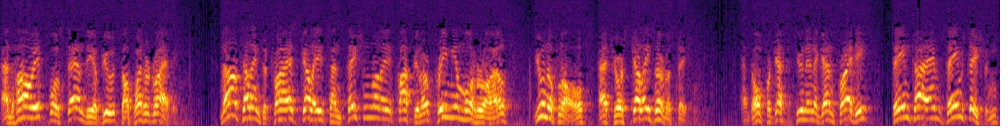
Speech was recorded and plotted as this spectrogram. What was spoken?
and how it will stand the abuse of winter driving. Now tell him to try Skelly's sensationally popular premium motor oil, Uniflo, at your Skelly service station. And don't forget to tune in again Friday, same time, same station,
